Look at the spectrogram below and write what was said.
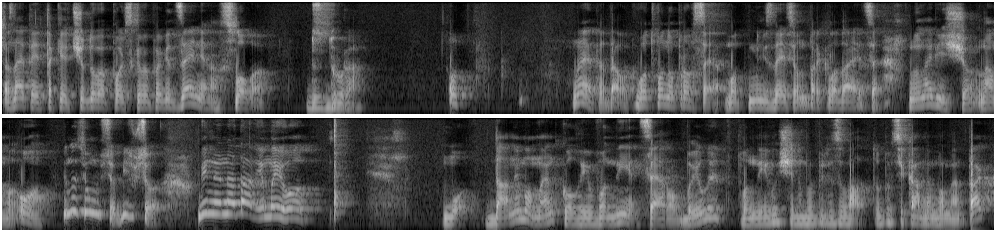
знаєте, таке чудове польське виповідзення, слово бздура. От Знаєте, да, от, от воно про все. От мені здається, воно перекладається. Ну навіщо нам? О, і на цьому все, більш все. Він не надав, і ми його. В даний момент, коли вони це робили, вони його ще не мобілізували. Був цікавий момент. Так?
